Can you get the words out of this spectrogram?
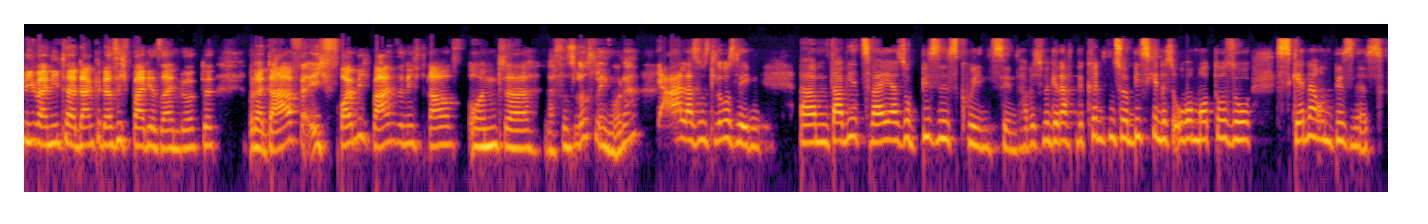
Liebe Anita, danke, dass ich bei dir sein durfte oder darf. Ich freue mich wahnsinnig drauf und äh, lass uns loslegen, oder? Ja, lass uns loslegen. Ähm, da wir zwei ja so Business Queens sind, habe ich mir gedacht, wir könnten so ein bisschen das Obermotto so Scanner und Business,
